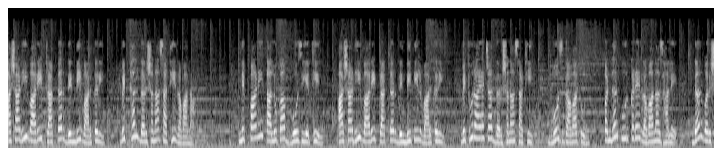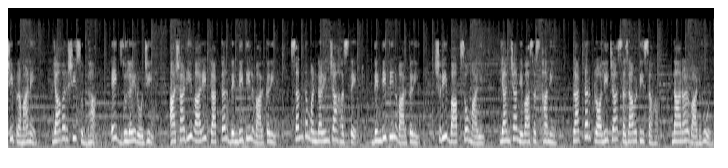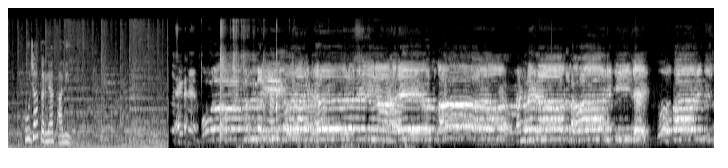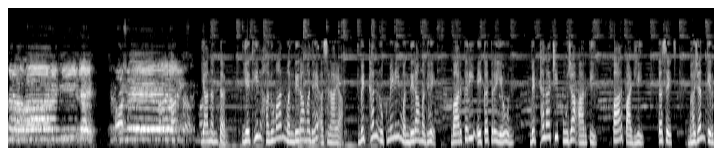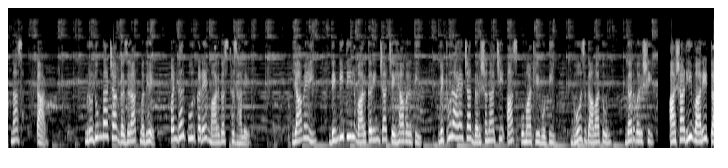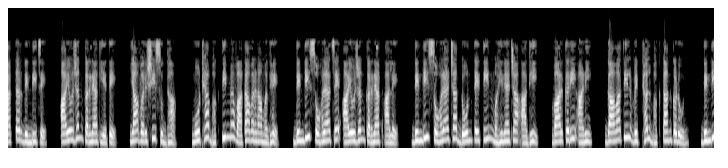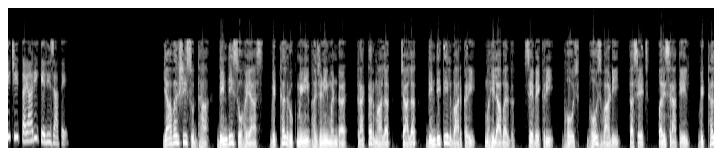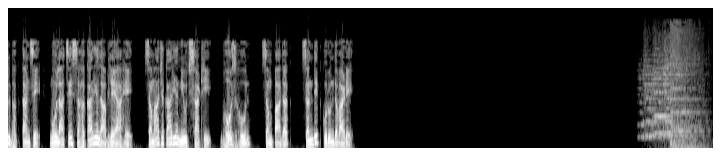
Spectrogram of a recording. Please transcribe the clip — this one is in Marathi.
आषाढी वारी ट्रॅक्टर दिंडी वारकरी विठ्ठल दर्शनासाठी रवाना. निप्पाणी तालुका भोज येथील आषाढी वारी ट्रॅक्टर दिंडीतील वारकरी विठुरायाच्या दर्शनासाठी भोज गावातून पंढरपूरकडे रवाना झाले. दरवर्षीप्रमाणे यावर्षी सुद्धा एक जुलै रोजी आषाढी वारी ट्रॅक्टर दिंडीतील वारकरी संत मंडळींच्या हस्ते दिंडीतील वारकरी श्री बापसो माळी यांच्या निवासस्थानी ट्रॅक्टर ट्रॉलीच्या सजावटीसह नारळ वाढवून पूजा करण्यात आली. यानंतर येथील हनुमान मंदिरामध्ये असणाऱ्या विठ्ठल रुक्मिणी मंदिरामध्ये वारकरी एकत्र येऊन विठ्ठलाची पूजा आरती पार पाडली तसेच भजन कीर्तनास टाळ. मृदुंगाच्या गजरात मध्ये पंढरपूरकडे मार्गस्थ झाले. यावेळी दिंडीतील वारकरींच्या चेहऱ्यावरती विठुरायाच्या दर्शनाची आस उमाटली होती. भोज गावातून दरवर्षी आषाढी वारी ट्रॅक्टर दिंडीचे आयोजन करण्यात येते. या वर्षी सुद्धा मोठ्या भक्तिम्य वातावरणामध्ये दिंडी सोहळ्याचे आयोजन करण्यात आले. दिंडी सोहळ्याच्या दोन ते तीन महिन्याच्या आधी वारकरी आणि गावातील विठ्ठल भक्तांकडून दिंडीची तयारी केली जाते. यावर्षी सुद्धा दिंडी सोहळ्यास विठ्ठल रुक्मिणी भजनी मंडळ ट्रॅक्टर मालक चालक दिंडीतील वारकरी महिला वर्ग सेवेकरी भोज भोजवाडी तसेच परिसरातील विठ्ठल भक्तांचे मोलाचे सहकार्य लाभले आहे. समाजकार्य न्यूजसाठी भोजहून संपादक संदीप कुरुंदवाडे.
